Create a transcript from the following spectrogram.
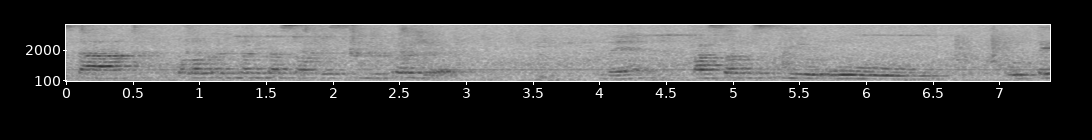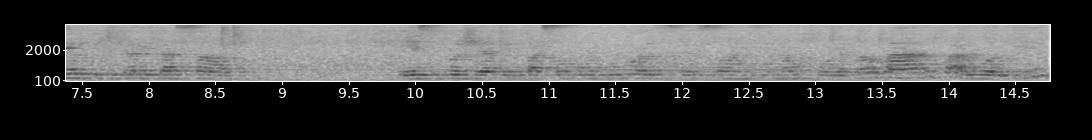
estar colocando em tramitação esse projeto. Né? Passando-se o o tempo de tramitação, esse projeto ele passou por duas sessões e não foi aprovado, parou ali.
